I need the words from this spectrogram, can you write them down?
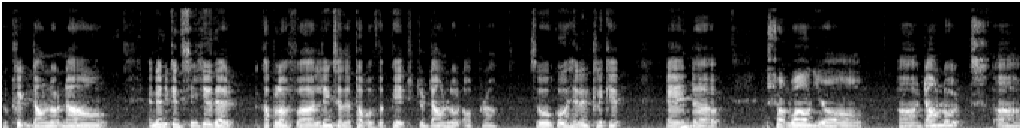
So click download now and then you can see here that a couple of uh, links at the top of the page to download Opera. So go ahead and click it and uh, a short while your uh, download uh,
